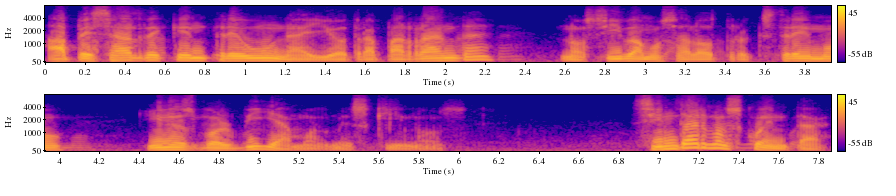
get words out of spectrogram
a pesar de que entre una y otra parranda nos íbamos al otro extremo y nos volvíamos mezquinos. Sin darnos cuenta,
